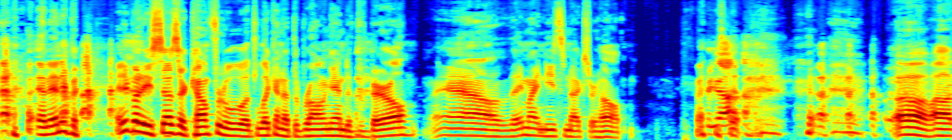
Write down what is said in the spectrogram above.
and anybody anybody who says they're comfortable with looking at the wrong end of the barrel, well, they might need some extra help. yeah. oh, uh,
